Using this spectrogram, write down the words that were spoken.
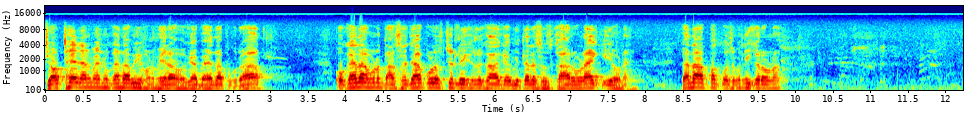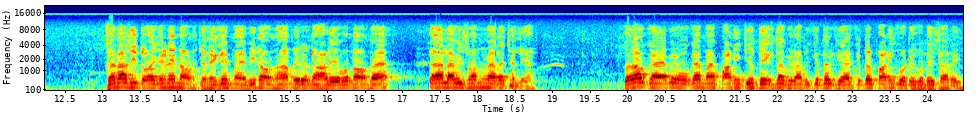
ਚੌਥੇ ਦਿਨ ਮੈਨੂੰ ਕਹਿੰਦਾ ਵੀ ਹੁਣ ਮੇਰਾ ਹੋ ਗਿਆ ਬਹਿਦਾ ਪੂਰਾ। ਉਹ ਕਹਿੰਦਾ ਹੁਣ 10000 ਪੁਲਿਸ ਚ ਲਿਖ ਲਿਖਾ ਕੇ ਵੀ ਤੇਰਾ ਸੰਸਕਾਰ ਹੋਣਾ ਹੈ, ਕੀ ਹੋਣਾ ਹੈ। ਕਹਿੰਦਾ ਆਪਾਂ ਕੁਝ ਵੀ ਨਹੀਂ ਕਰਾਉਣਾ। ਕਹਿੰਦਾ ਅਸੀਂ ਦੋ ਜਣੇ ਨਹਾਉਣ ਚਲੇ ਗਏ, ਮੈਂ ਵੀ ਨਹਾਉਣਾ ਮੇਰੇ ਨਾਲ ਹੀ ਉਹ ਨਹਾਉਂਦਾ ਹੈ। ਕਹਿੰਦਾ ਲੈ ਵੀ ਸਵਾਮੀ ਮੈਂ ਤਾਂ ਚੱਲਿਆ। ਕਹਿੰਦਾ ਉਹ ਗਾਇਬ ਹੀ ਹੋ ਗਿਆ, ਮੈਂ ਪਾਣੀ 'ਚ ਦੇਖਦਾ ਫਿਰਾਂ ਵੀ ਕਿੱਧਰ ਗਿਆ, ਕਿੱਧਰ ਪਾਣੀ ਗੋਡੇ ਗੋਡੇ ਸਾਰੇ। ਹੀ।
